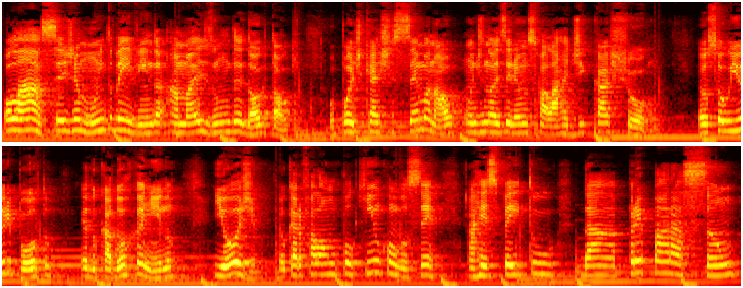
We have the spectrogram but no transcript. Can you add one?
Olá, seja muito bem-vinda a mais um The Dog Talk, o podcast semanal onde nós iremos falar de cachorro. Eu sou Yuri Porto, educador canino, e hoje eu quero falar um pouquinho com você a respeito da preparação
